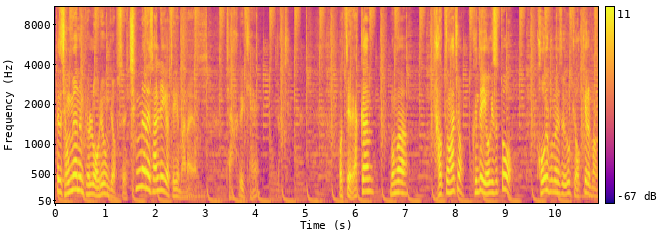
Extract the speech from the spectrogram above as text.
그래서 정면은 별로 어려운 게 없어요. 측면에서 할 얘기가 되게 많아요. 자, 이렇게 이렇게 어때요? 약간 뭔가 갸우뚱하죠? 근데 여기서 또 거울 보면서 이렇게 어깨를 막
